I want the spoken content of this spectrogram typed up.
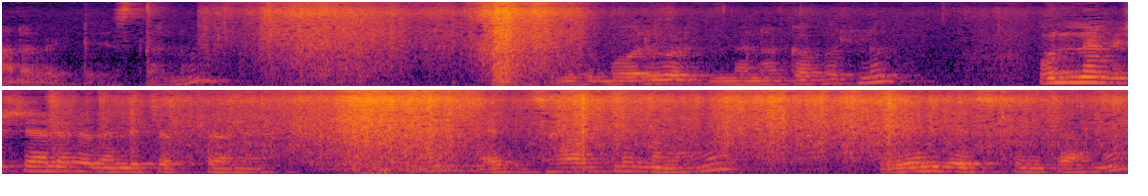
ఆరబెట్టేస్తాను. మీకు బోరు కొడుతుందా నా కబుర్లు? ఉన్న విషయాలే కదండి చెప్తాను. ఎగ్జాక్ట్లీ మనము ఏం చేసుకుంటాము?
